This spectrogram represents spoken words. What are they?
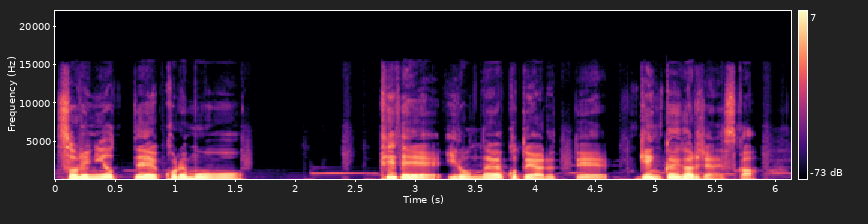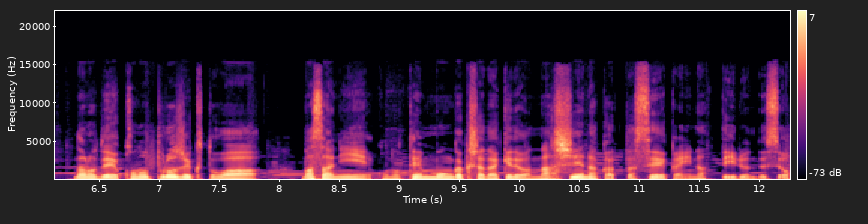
それによって、これもう、手でいろんなことやるって限界があるじゃないですか。なので、このプロジェクトは、まさにこの天文学者だけでは成し得なかった成果になっているんですよ。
